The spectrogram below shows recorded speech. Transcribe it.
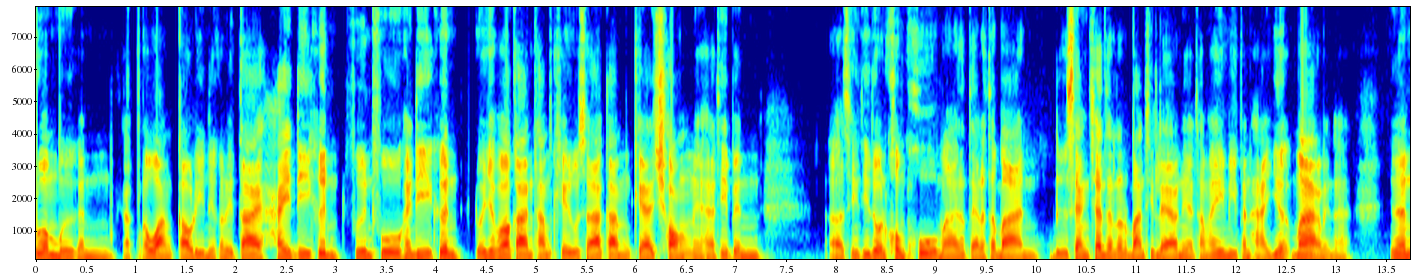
ร่วมมือกันกับระหว่างเกาหลีเหนือเกาหลีใต้ให้ดีขึ้น ฟื้นฟูให้ดีขึ้น โดยเฉพาะการทำเขตอุตสาหกรรมแกชองเนี่ยฮะที่เป็นสิ่งที่โดนข่มขู่มาตั้งแต่รัฐบาล หรือแซงชั่นตั้งรัฐบาลที่แล้วเนี่ยทำให้มีปัญหาเยอะมากเลยนะฉะนั้น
